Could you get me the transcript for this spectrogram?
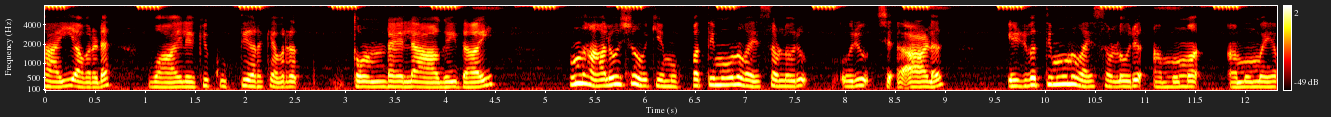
കൈ അവരുടെ വായിലേക്ക് കുത്തി ഇറക്കി അവരുടെ തൊണ്ടയെല്ലാം ആകെ ഇതായി. ഒന്ന് ആലോചിച്ച് നോക്കിയേ മുപ്പത്തിമൂന്ന് വയസ്സുള്ള ഒരു ഒരു ആൾ എഴുപത്തിമൂന്ന് വയസ്സുള്ള ഒരു അമ്മുമ്മ അമ്മുമ്മയെ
